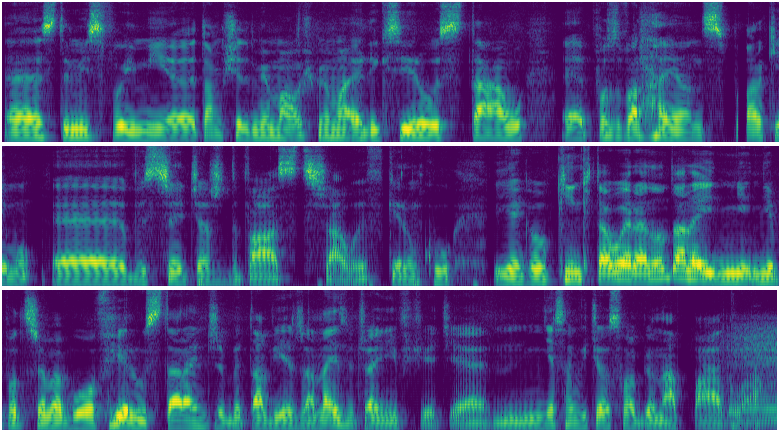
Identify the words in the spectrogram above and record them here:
e, z tymi swoimi e, tam siedmioma, ośmioma eliksiru stał, e, pozwalając Sparkiemu e, wystrzelić aż dwa strzały w kierunku jego King Towera. No dalej nie, nie potrzeba było wielu starań, żeby ta wieża najzwyczajniej w świecie mm, niesamowicie osłabiona 八十啊。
